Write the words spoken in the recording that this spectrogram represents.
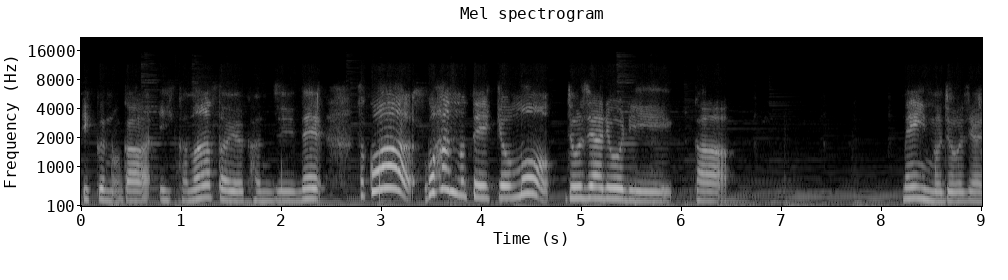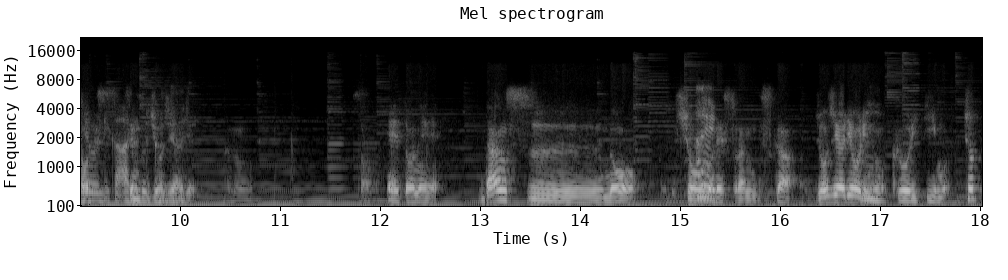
行くのがいいかなという感じで、そこはご飯の提供もジョージア料理が、メインのジョージア料理がある全部ジョージアでで。あのそう。えっ、とね、ダンスのショーのレストランですが、ジョージア料理のクオリティもちょっ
